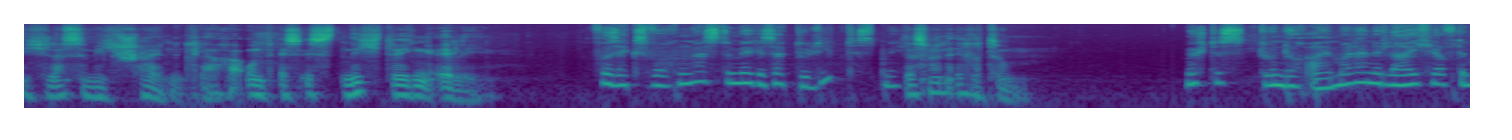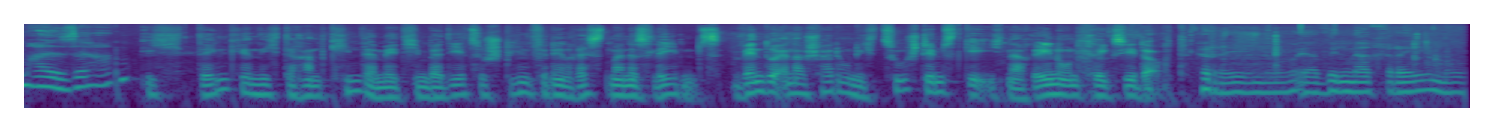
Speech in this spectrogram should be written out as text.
Ich lasse mich scheiden, Clara. Und es ist nicht wegen Ellie. Vor sechs Wochen hast du mir gesagt, du liebtest mich. Das war ein Irrtum. Möchtest du noch einmal eine Leiche auf dem Halse haben? Ich denke nicht daran, Kindermädchen bei dir zu spielen für den Rest meines Lebens. Wenn du einer Scheidung nicht zustimmst, gehe ich nach Reno und krieg sie dort. Reno, er will nach Reno.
